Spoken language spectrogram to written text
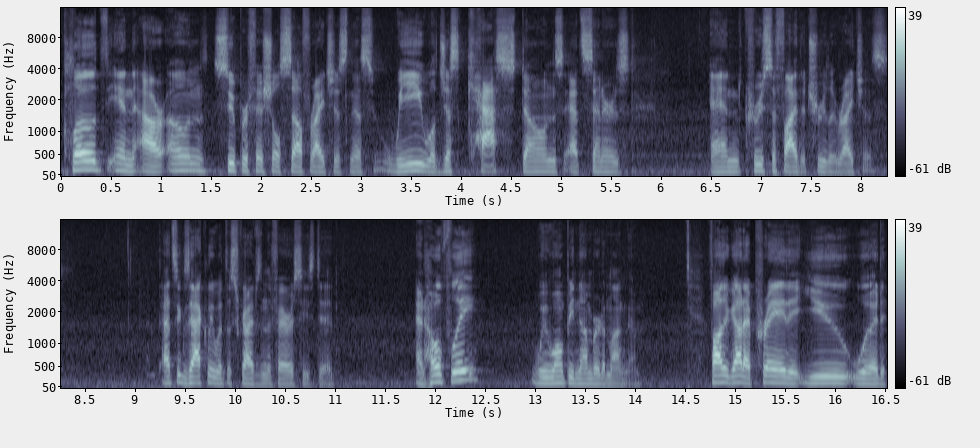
Clothed in our own superficial self righteousness, we will just cast stones at sinners and crucify the truly righteous. That's exactly what the scribes and the Pharisees did. And hopefully, we won't be numbered among them. Father God, I pray that you would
